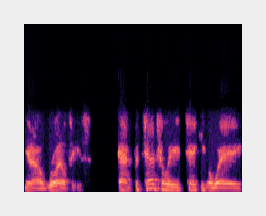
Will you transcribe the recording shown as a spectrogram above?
you know, royalties and potentially taking away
